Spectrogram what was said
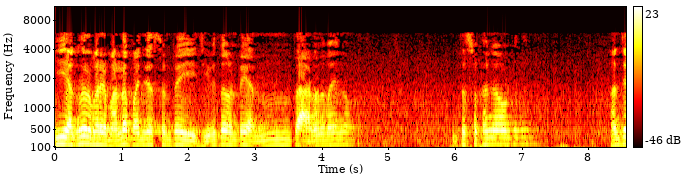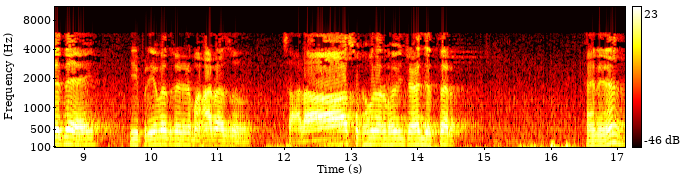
ఈ అగ్నులు మరి మనలో పనిచేస్తుంటే ఈ జీవితం అంటే ఎంత ఆనందమయంగా ఉంటుంది. ఎంత సుఖంగా ఉంటుంది. అంచేతే ఈ ప్రియవంతుడైన మహారాజు చాలా సుఖములు అనుభవించాడని చెప్తారు. ఆయన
